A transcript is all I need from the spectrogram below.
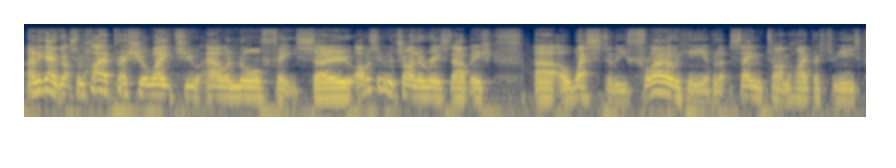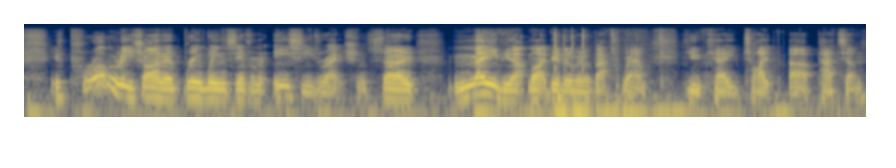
And again, we've got some higher pressure away to our northeast. So obviously we're trying to re-establish uh, a westerly flow here, but at the same time, the high pressure east is probably trying to bring winds in from an easterly direction. So maybe that might be a little bit of a battleground UK type uh, pattern.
